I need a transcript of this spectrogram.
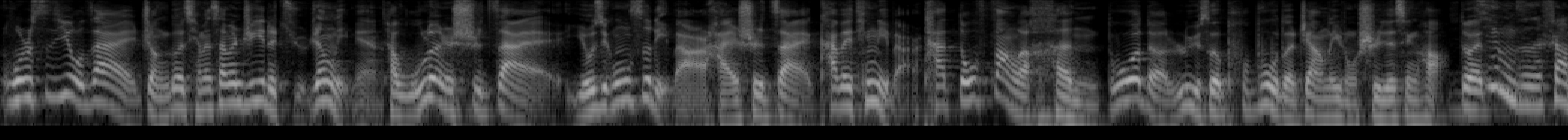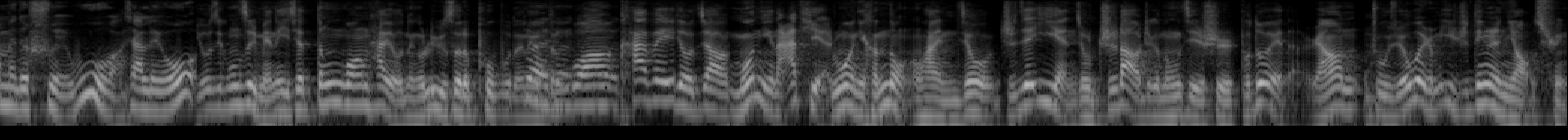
沃尔斯基又在整个前面三分之一的矩阵里面，他无论是在游戏公司里边儿，还是在咖啡厅里边儿，它都放了很多的绿色瀑布的这样的一种视觉信号。对，镜子上面的水雾往下流，游戏公司里面的一些灯光，它有那个绿色的瀑布的那个对对灯光。对对咖啡就叫模拟拿铁，如果你很懂的话，你就直接一眼就知道这个东西是不对的。然后主角为什么一直盯着鸟群？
